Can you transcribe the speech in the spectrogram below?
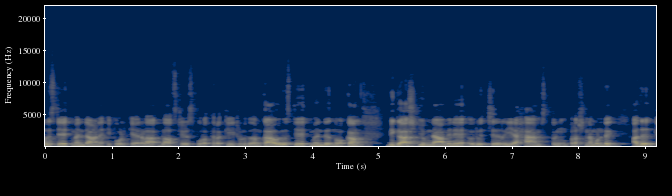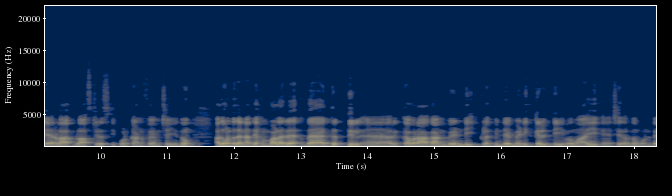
ഒരു സ്റ്റേറ്റ്മെന്റ് ആണ് ഇപ്പോൾ കേരള ബ്ലാസ്റ്റേഴ്സ് പുറത്തിറക്കിയിട്ടുള്ളത്. നമുക്ക് ആ ഒരു സ്റ്റേറ്റ്മെന്റ് നോക്കാം. ബികാഷ് യുംനാമിന് ഒരു ചെറിയ ഹാംസ്ട്രിങ് പ്രശ്നമുണ്ട്. അത് കേരള ബ്ലാസ്റ്റേഴ്സ് ഇപ്പോൾ കൺഫേം ചെയ്യുന്നു. അതുകൊണ്ട് തന്നെ അദ്ദേഹം വളരെ വേഗത്തിൽ റിക്കവർ ആകാൻ വേണ്ടി ക്ലബിന്റെ മെഡിക്കൽ ടീമുമായി ചേർന്നുകൊണ്ട്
